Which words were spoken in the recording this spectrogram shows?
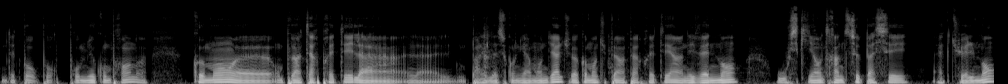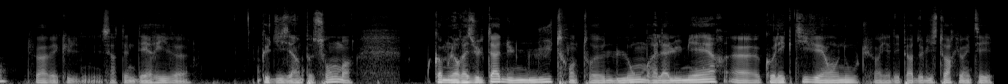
peut-être pour, pour, pour, mieux comprendre comment euh, on peut interpréter la, parler de la Seconde Guerre mondiale, tu vois, comment tu peux interpréter un événement ou ce qui est en train de se passer actuellement, tu vois, avec une, certaine dérive que je disais un peu sombre, comme le résultat d'une lutte entre l'ombre et la lumière euh, collective et en nous. Il y a des périodes de l'histoire qui ont été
